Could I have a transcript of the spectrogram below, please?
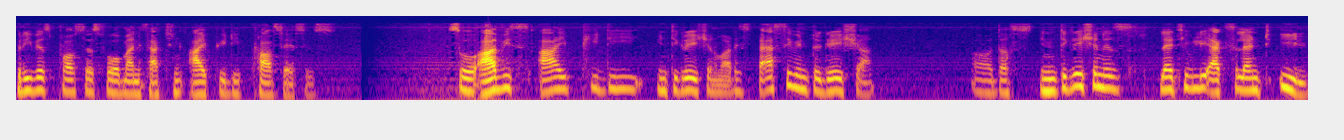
previous process for manufacturing IPD processes. So IPD integration, what is passive integration? Uh, the integration is relatively excellent yield.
